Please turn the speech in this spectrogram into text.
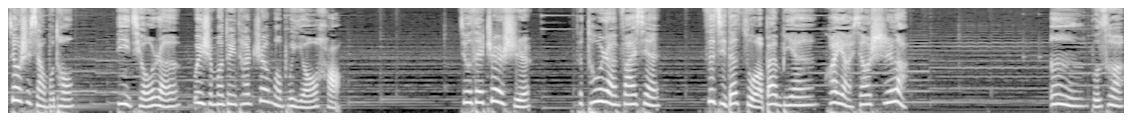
就是想不通，地球人为什么对他这么不友好。就在这时，他突然发现自己的左半边快要消失了。嗯，不错，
